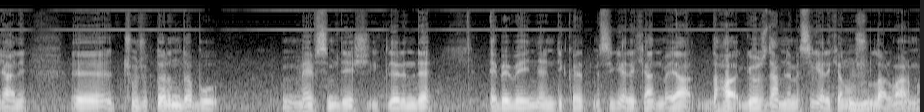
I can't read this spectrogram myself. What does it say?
yani e, çocukların da bu mevsim değişikliklerinde ebeveynlerin dikkat etmesi gereken veya daha gözlemlemesi gereken unsurlar var mı?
